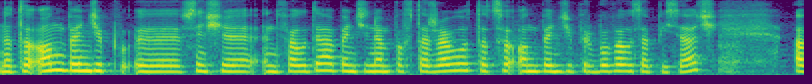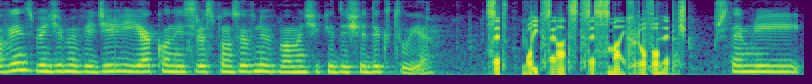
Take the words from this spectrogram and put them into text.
no to on będzie, e, w sensie NVDA będzie nam powtarzało to, co on będzie próbował zapisać, a więc będziemy wiedzieli, jak on jest responsywny w momencie, kiedy się dyktuje. Przynajmniej,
